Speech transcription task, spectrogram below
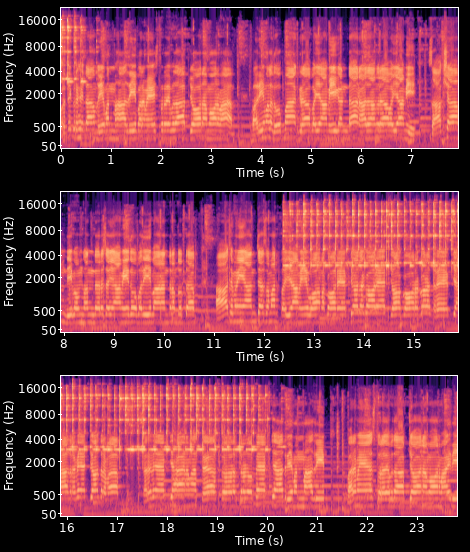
प्रतिगृहीतां श्रीमन्महाद्रीपरमेश्वरदेवताभ्यो नमो नमः। परिमलधूपमाग्रापयामि घण्टानादां द्रापयामि साक्षां दीपं सन्दर्शयामि, धूपदीपानन्तरं तत्र आचमनीयाञ्च समर्पयामि। वामकोरेभ्यो दकोरेभ्यो कोरकोरद्रेभ्यः द्रवेभ्यो द्रव सर्वेभ्यः नमस्ते, अस्तु स्तोरद्ररूपेभ्यः श्रीमन्महाद्री। పరమేశ్వర దేవతాబ్జో నమో నమ ఇది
